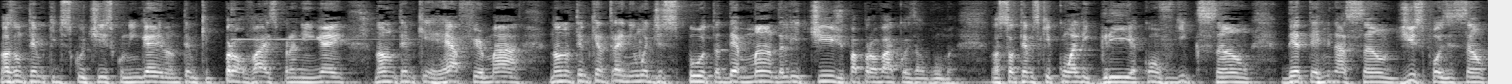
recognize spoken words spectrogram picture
Nós não temos que discutir isso com ninguém, nós não temos que provar isso para ninguém, nós não temos que reafirmar, nós não temos que entrar em nenhuma disputa, demanda, litígio para provar coisa alguma. Nós só temos que, com alegria, convicção, determinação, disposição,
